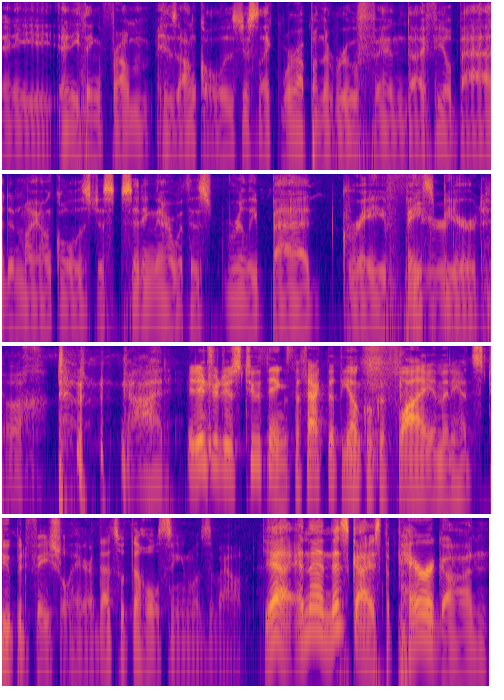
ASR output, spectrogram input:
any anything from his uncle. It was just like we're up on the roof and I feel bad and my uncle is just sitting there with his really bad gray face beard. Ugh. God. It introduced two things the fact that the uncle could fly and then he had stupid facial hair. That's what the whole scene was about. Yeah, and then this guy's the paragon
